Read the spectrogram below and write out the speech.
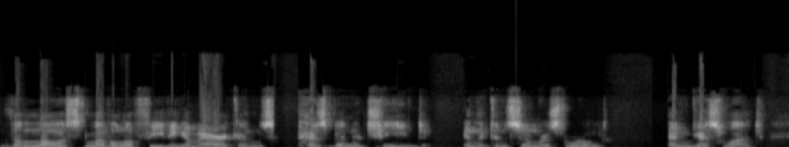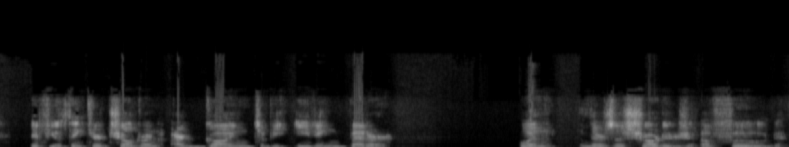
the lowest level of feeding Americans has been achieved in the consumerist world. And guess what? If you think your children are going to be eating better when there's a shortage of food,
